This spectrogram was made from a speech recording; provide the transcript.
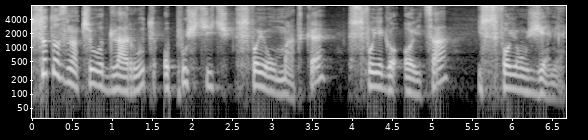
co to znaczyło dla Rut opuścić swoją matkę, swojego ojca i swoją ziemię?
